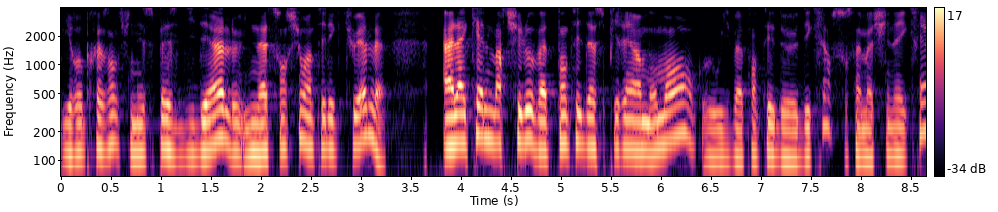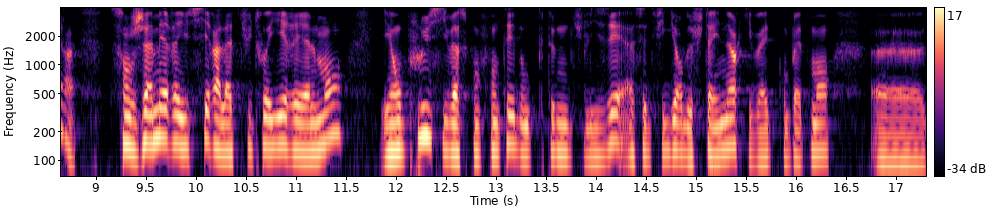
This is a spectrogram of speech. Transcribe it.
il représente une espèce d'idéal, une ascension intellectuelle à laquelle Marcello va tenter d'aspirer un moment, où il va tenter de d'écrire sur sa machine à écrire, sans jamais réussir à la tutoyer réellement. Et en plus, il va se confronter, donc, comme tu disais, à cette figure de Steiner qui va être complètement euh,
